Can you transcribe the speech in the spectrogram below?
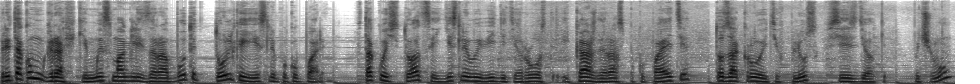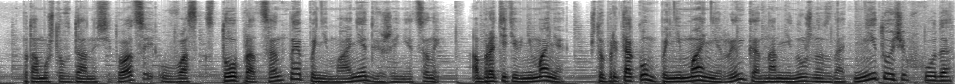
При таком графике мы смогли заработать только если покупали. В такой ситуации, если вы видите рост и каждый раз покупаете, то закроете в плюс все сделки. Почему? Потому что в данной ситуации у вас стопроцентное понимание движения цены. Обратите внимание, что при таком понимании рынка нам не нужно знать ни точек входа,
